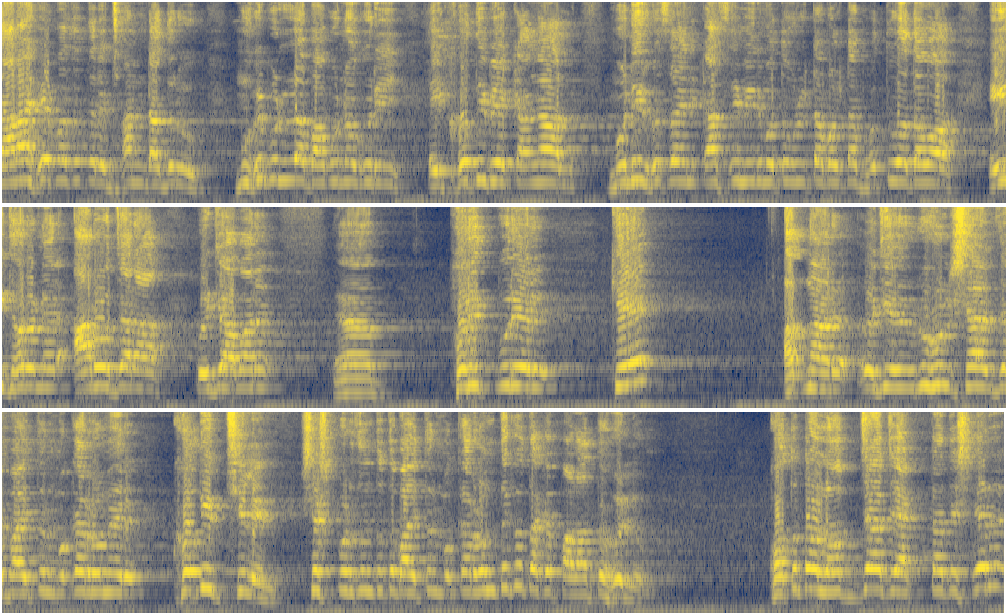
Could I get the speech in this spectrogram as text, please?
তারা হেফাজতের ঝান্ডা ধরুক মুহিবুল্লাহ বাবুনগরী, এই খতিবে কাঙাল, মনির হোসেন কাসিমির মতো উল্টাপাল্টা ভতুয়া দেওয়া, এই ধরনের আরও যারা ওই যে আবার ফরিদপুরের কে? আপনার ওই যে রুহুল সাহেব যে বাইতুল মোকাররমের খতিব ছিলেন, শেষ পর্যন্ত তো বাইতুল মোকাররম থেকেও তাকে পালাতে হলো। কতটা লজ্জা যে একটা দেশের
